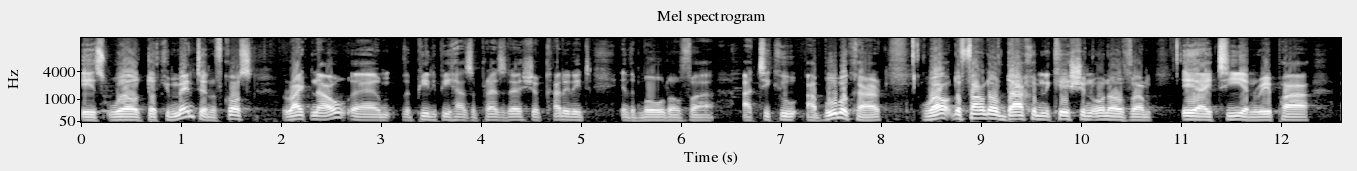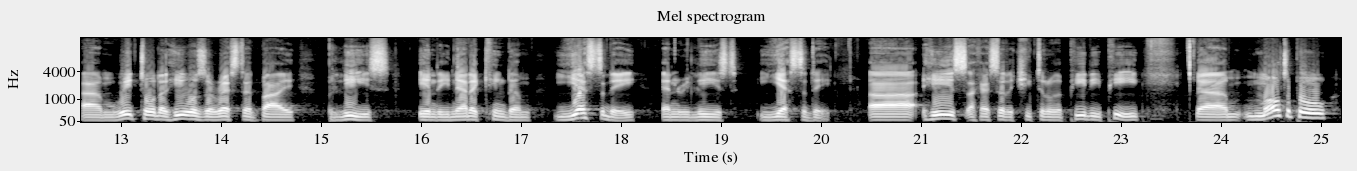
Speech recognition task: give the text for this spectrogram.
is well documented. And Of course, right now, um, the PDP has a presidential candidate in the mold of uh, Atiku Abubakar. Well, the founder of DAAR Communication, owner of um, AIT and Raypower, um, we told that he was arrested by police in the United Kingdom yesterday and released yesterday. Uh, he's, like I said, the chieftain of the PDP. Um, multiple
